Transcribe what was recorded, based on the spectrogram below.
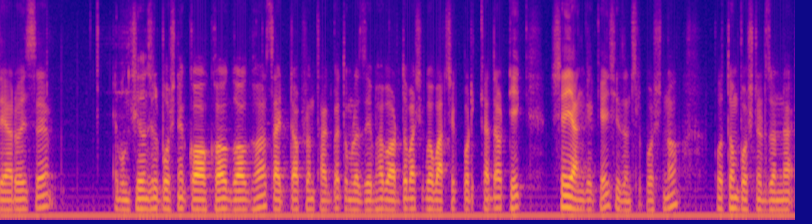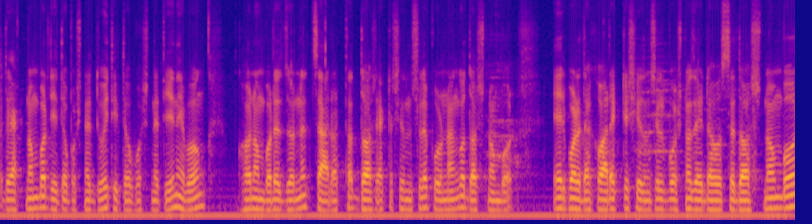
দেওয়া রয়েছে। এবং সৃজনশীল প্রশ্নে ক, খ, গ, ঘ চারটে অপশন থাকবে। তোমরা যেভাবে অর্ধবার্ষিক বা বার্ষিক পরীক্ষা দাও, ঠিক সেই আঙ্গিকেই সৃজনশীল প্রশ্ন। প্রথম প্রশ্নের জন্য এক নম্বর, দ্বিতীয় প্রশ্নে দুই, তৃতীয় প্রশ্নে তিন এবং ঘ নম্বরের জন্য চার, অর্থাৎ দশ। একটা সৃজনশীলের পূর্ণাঙ্গ দশ নম্বর। এরপরে দেখো আরেকটি সৃজনশীল প্রশ্ন যেটা হচ্ছে দশ নম্বর।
